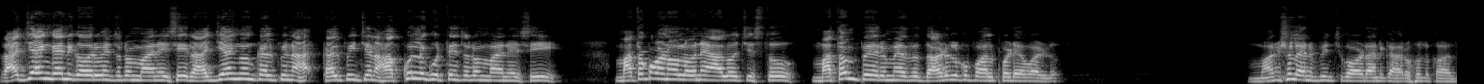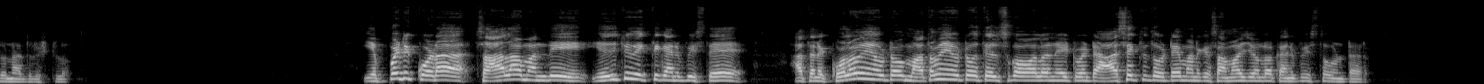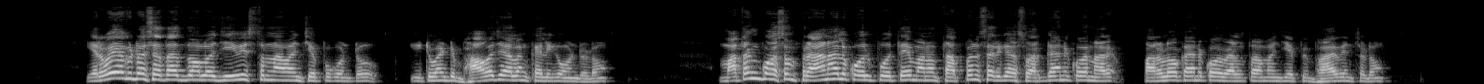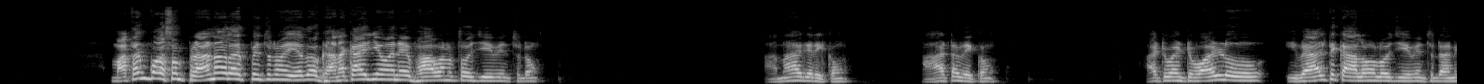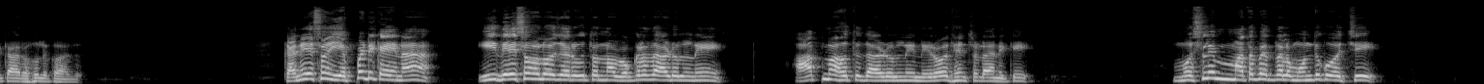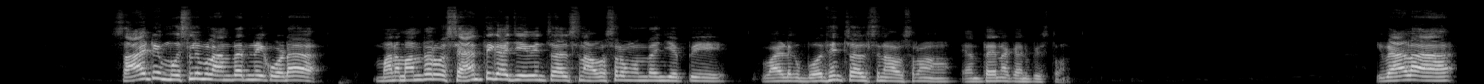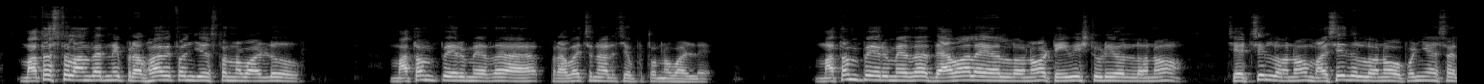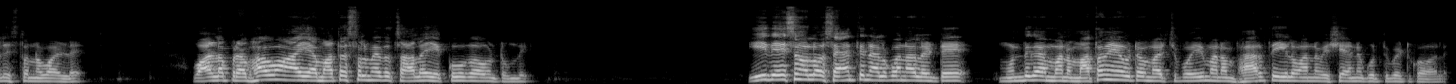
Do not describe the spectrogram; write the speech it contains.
రాజ్యాంగాన్ని గౌరవించడం మానేసి రాజ్యాంగం కల్పిన కల్పించిన హక్కుల్ని గుర్తించడం మానేసి మత కోణంలోనే ఆలోచిస్తూ మతం పేరు మీద దాడులకు పాల్పడేవాళ్ళు మనుషులు అనిపించుకోవడానికి అర్హులు కాదు నా దృష్టిలో. ఎప్పటికి కూడా చాలామంది ఎదుటి వ్యక్తి కనిపిస్తే అతని కులం ఏమిటో మతం ఏమిటో తెలుసుకోవాలనేటువంటి ఆసక్తితోటే మనకి సమాజంలో కనిపిస్తూ ఉంటారు. ఇరవై ఒకటో శతాబ్దంలో జీవిస్తున్నామని చెప్పుకుంటూ ఇటువంటి భావజాలం కలిగి ఉండడం మతం కోసం ప్రాణాలు కోల్పోతే మనం తప్పనిసరిగా స్వర్గానికో నర పరలోకానికో వెళ్తామని చెప్పి భావించడం మతం కోసం ప్రాణాలు అర్పించడం ఏదో ఘనకార్యం అనే భావనతో జీవించడం అనాగరికం ఆటవికం అటువంటి వాళ్ళు ఇవాల్టి కాలంలో జీవించడానికి అర్హులు కాదు. కనీసం ఎప్పటికైనా ఈ దేశంలో జరుగుతున్న ఉగ్రదాడుల్ని ఆత్మాహుతి దాడుల్ని నిరోధించడానికి ముస్లిం మత పెద్దలు ముందుకు వచ్చి సాటి ముస్లింలందరినీ కూడా మనమందరూ శాంతిగా జీవించాల్సిన అవసరం ఉందని చెప్పి వాళ్ళకి బోధించాల్సిన అవసరం ఎంతైనా కనిపిస్తోంది. ఈవేళ మతస్థులందరినీ ప్రభావితం చేస్తున్న వాళ్ళు మతం పేరు మీద ప్రవచనాలు చెబుతున్న వాళ్ళే. మతం పేరు మీద దేవాలయాల్లోనో టీవీ స్టూడియోల్లోనో చర్చిల్లోనో మసీదుల్లోనో ఉపన్యాసాలు ఇస్తున్న వాళ్ళే. వాళ్ళ ప్రభావం ఆయా మతస్థుల మీద చాలా ఎక్కువగా ఉంటుంది. ఈ దేశంలో శాంతి నెలకొనాలంటే ముందుగా మన మతం ఏమిటో మర్చిపోయి మనం భారతీయులం అన్న విషయాన్ని గుర్తుపెట్టుకోవాలి.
